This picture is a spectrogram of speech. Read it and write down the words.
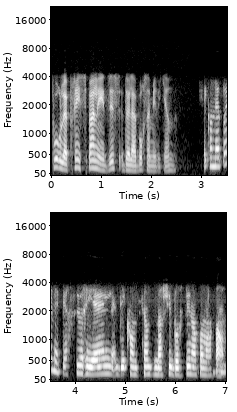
pour le principal indice de la bourse américaine? C'est qu'on n'a pas un aperçu réel des conditions du marché boursier dans son ensemble.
